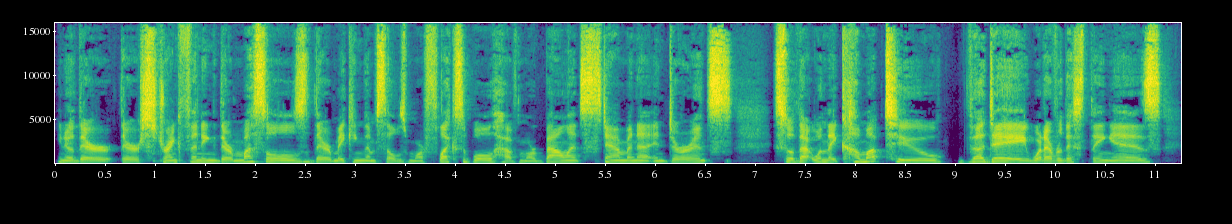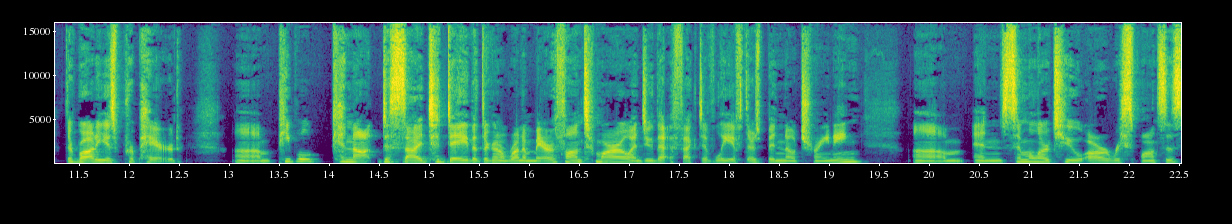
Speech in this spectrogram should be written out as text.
you know, they're they're strengthening their muscles. They're making themselves more flexible, have more balance, stamina, endurance, so that when they come up to the day, whatever this thing is, their body is prepared. Um, people cannot decide today that they're going to run a marathon tomorrow and do that effectively if there's been no training. Um, and similar to our responses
